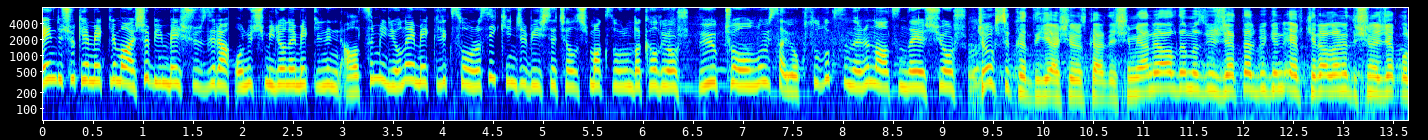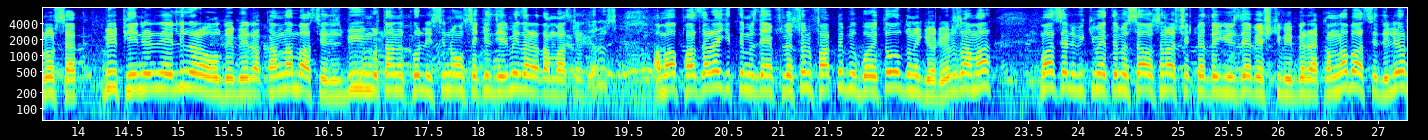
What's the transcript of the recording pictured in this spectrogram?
En düşük emekli maaşı 1500 lira. 13 milyon emeklinin 6 milyonu emeklilik sonrası ikinci bir işte çalışmak zorunda kalıyor. Büyük çoğunluğuysa yoksulluk sınırının altında yaşıyor. Çok sıkıntı yaşıyoruz kardeşim. Yani aldığımız ücretler bir gün ev kiralarını düşünecek olursak bir peynirin 50 lira olduğu bir rakamdan bahsediyoruz. Bir yumurtanın kolisinin 18-20 liradan bahsediyoruz. Ama pazara gittiğimizde enflasyonun farklı bir boyutu olduğunu görüyoruz ama Maalesef hükümetimiz sağ olsun açıkladı %5 gibi bir rakamla bahsediliyor.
